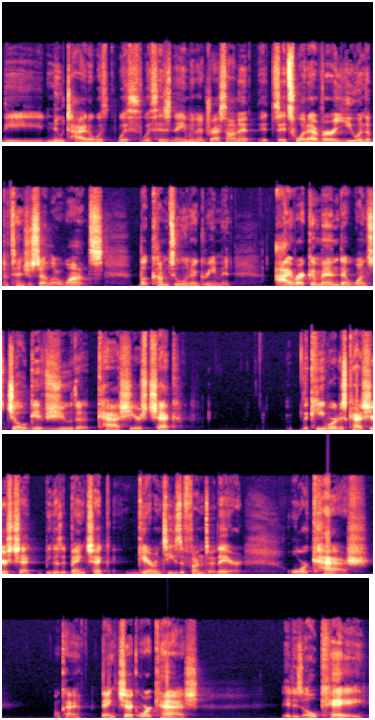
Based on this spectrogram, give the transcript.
the new title with, with, with his name and address on it. It's, it's whatever you and the potential seller wants, but come to an agreement. I recommend that once Joe gives you the cashier's check, the keyword is cashier's check because a bank check guarantees the funds are there, or cash. Okay, bank check or cash. It is okay,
